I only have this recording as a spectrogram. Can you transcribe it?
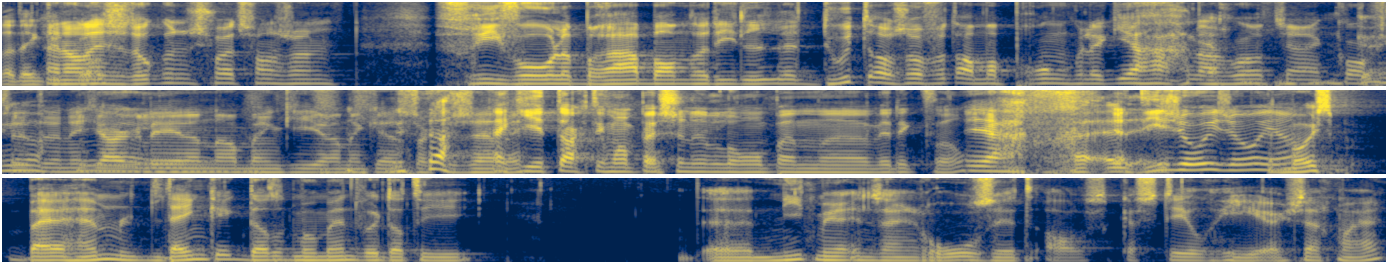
dat denk En ik dan ook. is het ook een soort van zo'n frivole Brabander die doet alsof het allemaal per ongeluk... Ja, nou goed, ja, ik kocht het ja. 20 jaar geleden en nou ben ik hier en ik is dat gezellig. Kijk, hier 80 man personeel op en eh, weet ik veel. Ja, Eh, Ja, eh, die sowieso, Het ja. mooiste bij hem, denk ik, dat het moment wordt dat hij eh, niet meer in zijn rol zit als kasteelheer, zeg maar.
